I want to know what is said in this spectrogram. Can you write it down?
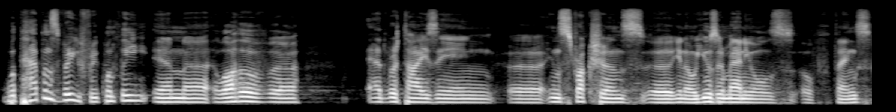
what happens very frequently in uh, a lot of uh, advertising, uh, instructions, uh, you know, user manuals of things,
